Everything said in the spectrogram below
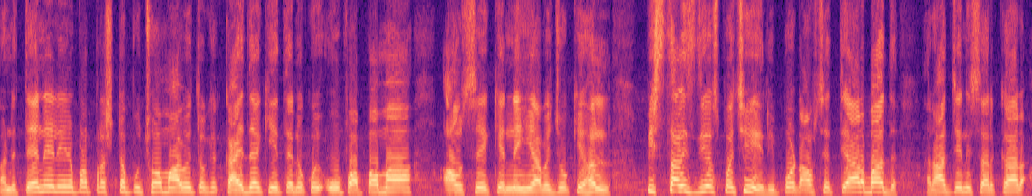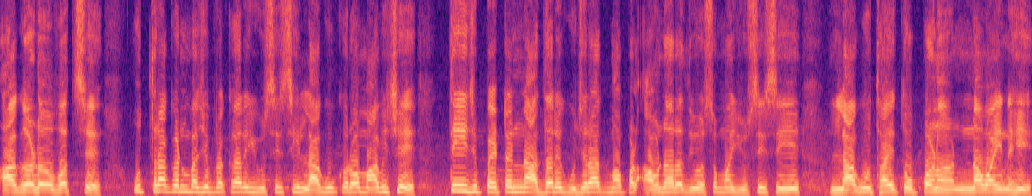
અને તેને લઈને પણ પ્રશ્ન પૂછવામાં આવ્યો હતો કે કાયદાકીય તેને કોઈ ઓપ આપવામાં આવશે કે નહીં આવે? જો કે હલ પિસ્તાલીસ દિવસ પછી રિપોર્ટ આવશે, ત્યારબાદ રાજ્યની સરકાર આગળ વધશે. ઉત્તરાખંડમાં જે પ્રકારે યુસીસી લાગુ કરવામાં આવી છે તે જ પેટર્નના આધારે ગુજરાતમાં પણ આવનારા દિવસોમાં યુસીસી લાગુ થાય તો પણ નવાઈ નહીં.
